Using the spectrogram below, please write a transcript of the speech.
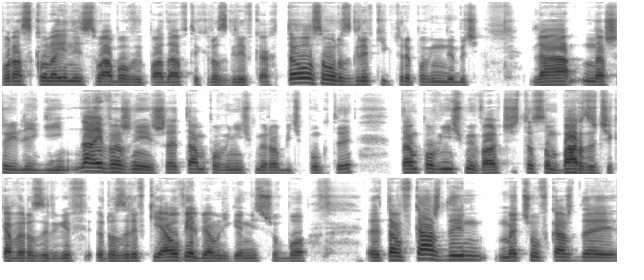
po raz kolejny słabo wypada w tych rozgrywkach. To są rozgrywki, które powinny być dla naszej ligi najważniejsze. Tam powinniśmy robić punkty, tam powinniśmy walczyć. To są bardzo ciekawe rozrywki. Ja uwielbiam Ligę Mistrzów, bo e, tam w każdym meczu, w każdej,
